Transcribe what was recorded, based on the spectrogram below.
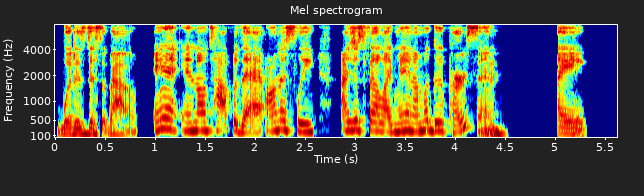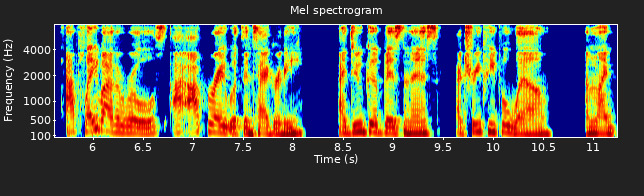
what is this about? And and on top of that, honestly, I just felt like, man, I'm a good person. Like I play by the rules. I operate with integrity. I do good business. I treat people well. I'm like,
